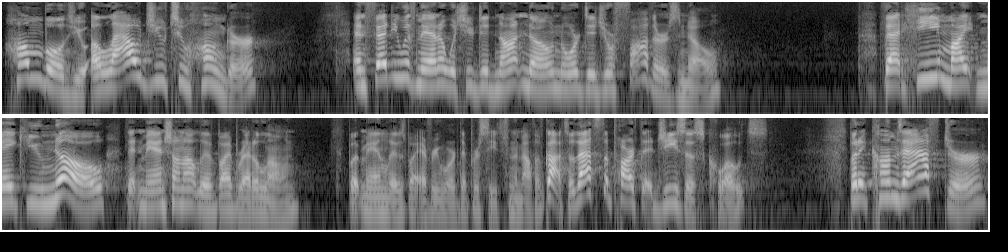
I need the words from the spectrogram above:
Humbled you, allowed you to hunger, and fed you with manna which you did not know, nor did your fathers know, that he might make you know that man shall not live by bread alone, but man lives by every word that proceeds from the mouth of God. So that's the part that Jesus quotes. But it comes after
